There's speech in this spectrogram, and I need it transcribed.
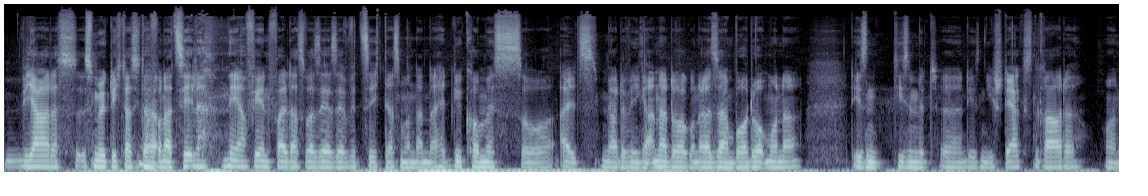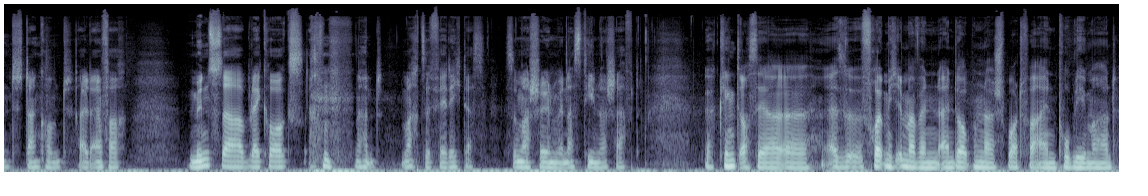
Ja, das ist möglich, dass ich ja. davon erzähle. Nee, auf jeden Fall, das war sehr, sehr witzig, dass man dann dahin gekommen ist, so als mehr oder weniger Underdog und alle sagen, boah, Dortmunder, die sind, die sind mit, äh, die sind die stärksten gerade. Und dann kommt halt einfach Münster, Blackhawks und macht sie fertig. Das ist immer schön, wenn das Team das schafft. Äh, klingt auch sehr, äh, also freut mich immer, wenn ein Dortmunder Sportverein Probleme hat.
